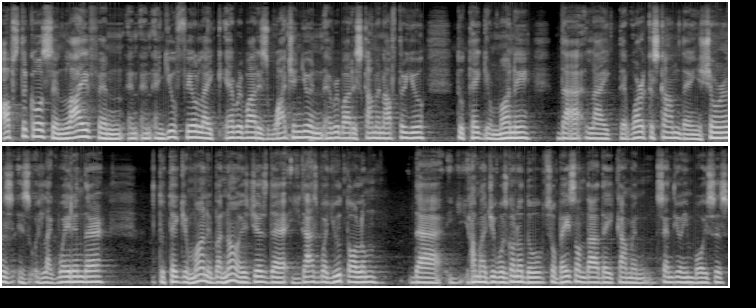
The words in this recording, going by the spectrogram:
obstacles in life and, and, and, and you feel like everybody's watching you and everybody's coming after you to take your money that like the workers comp the insurance is like waiting there to take your money. But no it's just that that's what you told them that how much you was gonna do. So based on that they come and send you invoices.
